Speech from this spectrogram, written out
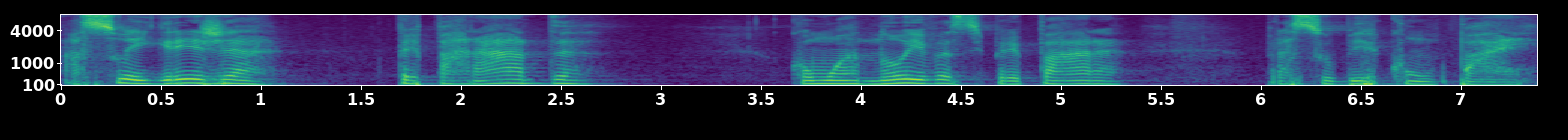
a sua igreja preparada, como a noiva se prepara para subir com o Pai.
